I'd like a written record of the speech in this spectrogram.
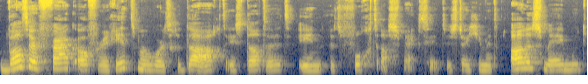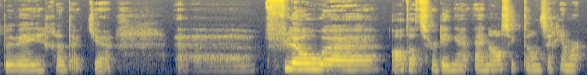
wat er vaak over ritme wordt gedacht, is dat het in het vochtaspect zit. Dus dat je met alles mee moet bewegen, dat je uh, flowen, al dat soort dingen. En als ik dan zeg, ja, maar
